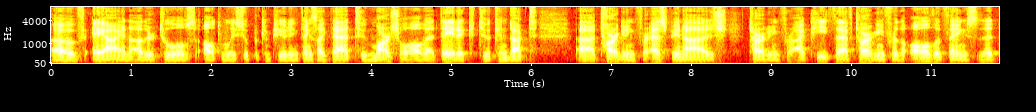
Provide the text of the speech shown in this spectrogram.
of AI and other tools, ultimately supercomputing, things like that, to marshal all that data to conduct uh, targeting for espionage, targeting for IP theft, targeting for the, all the things that,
